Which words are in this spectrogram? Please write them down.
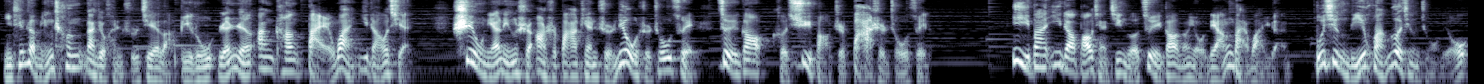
你听这名称那就很直接了。比如人人安康百万医疗险，适用年龄是二十八天至六十周岁，最高可续保至八十周岁。一般医疗保险金额最高能有两百万元，不幸罹患恶性肿瘤，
